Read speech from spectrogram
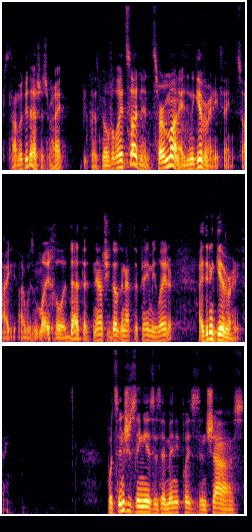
It's not Mekudeshes, right? Because Milvalite sudden it's her money. I didn't give her anything, so I, I was mochel a debt that now she doesn't have to pay me later. I didn't give her anything. What's interesting is, is that many places in Shas,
